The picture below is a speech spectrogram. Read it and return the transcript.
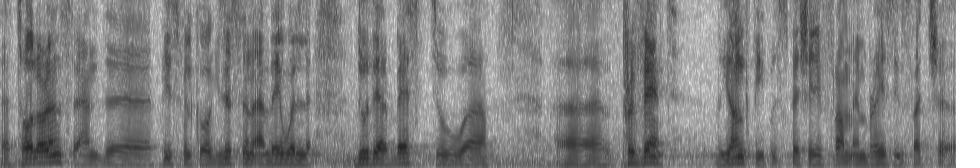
uh, tolerance and uh, peaceful coexistence, and they will do their best to uh, uh, prevent the young people, especially from embracing such, uh,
